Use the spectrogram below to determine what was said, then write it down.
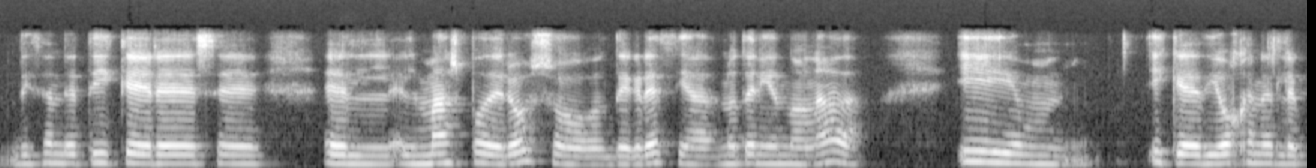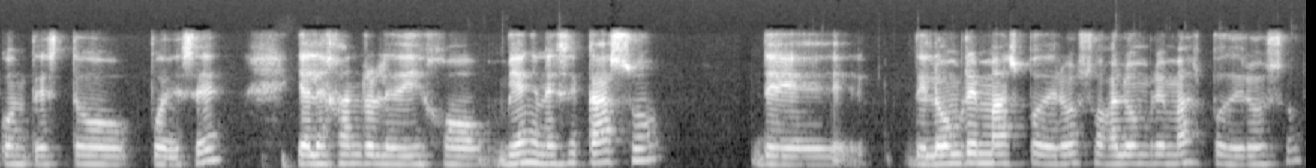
dicen de ti que eres eh, el, el, más poderoso de Grecia, no teniendo nada. Y, mm, y que Diógenes le contestó, puede ser. Y Alejandro le dijo, bien, en ese caso, de, del hombre más poderoso al hombre más poderoso,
